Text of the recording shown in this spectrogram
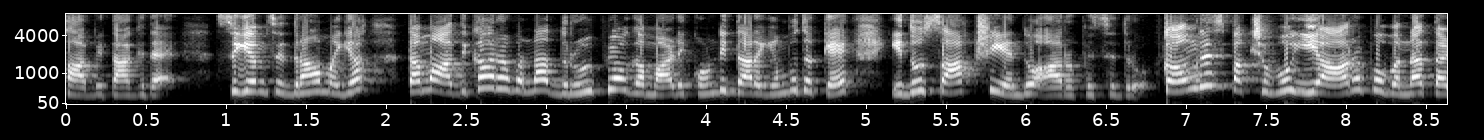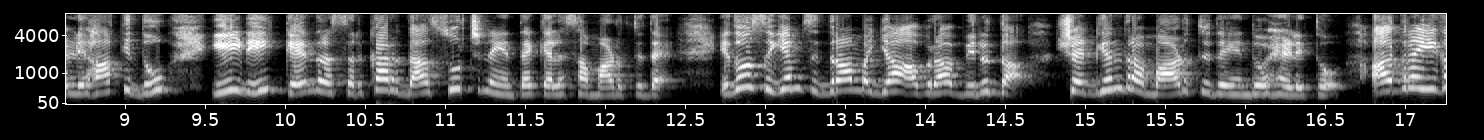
ಸಾಬೀತಾಗಿದೆ. ಸಿಎಂ ಸಿದ್ದರಾಮಯ್ಯ ತಮ್ಮ ಅಧಿಕಾರವನ್ನ ದುರುಪಯೋಗ ಮಾಡಿಕೊಂಡಿದ್ದಾರೆ ಎಂಬುದಕ್ಕೆ ಇದು ಸಾಕ್ಷಿ ಎಂದು ಆರೋಪಿಸಿದ್ರು. ಕಾಂಗ್ರೆಸ್ ಪಕ್ಷವು ಈ ಆರೋಪವನ್ನ ತಳ್ಳಿ ಹಾಕಿದ್ದು ಇಡಿ ಕೇಂದ್ರ ಸರ್ಕಾರದ ಸೂಚನೆಯಂತೆ ಕೆಲಸ ಮಾಡುತ್ತಿದೆ. ಇದು ಸಿಎಂ ಸಿದ್ದರಾಮಯ್ಯ ಅವರ ವಿರುದ್ಧ ಷಡ್ಯಂತ್ರ ಮಾಡುತ್ತಿದೆ ಎಂದು ಹೇಳಿತು. ಆದ್ರೆ ಈಗ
